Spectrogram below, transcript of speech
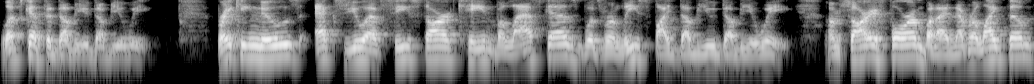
Let's get to WWE. Breaking news ex UFC star Cain Velasquez was released by WWE. I'm sorry for him, but I never liked him.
